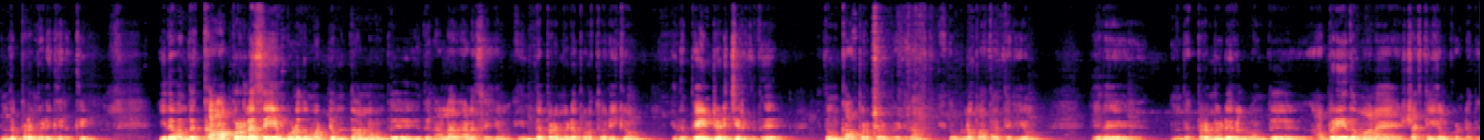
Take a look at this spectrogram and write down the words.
இந்த பிரமிடுக்கு இருக்குது இது வந்து காப்பரில் செய்யும் பொழுது மட்டும்தான் வந்து இது நல்லா வேலை செய்யும். இந்த பிரமிடை பொறுத்த வரைக்கும் இது பெயிண்ட் அடிச்சிருக்குது. இதுவும் காப்பர் பிரமிடு தான். இது உள்ளே பார்த்தா தெரியும். இது இந்த பிரமிடுகள் வந்து அபரீதமான சக்திகள் கொண்டது.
